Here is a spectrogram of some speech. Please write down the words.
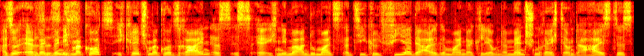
Also, äh, also wenn, wenn ich mal kurz, ich grätsch mal kurz rein, es ist, äh, ich nehme an, du meinst Artikel 4 der Allgemeinen Erklärung der Menschenrechte und da heißt es,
